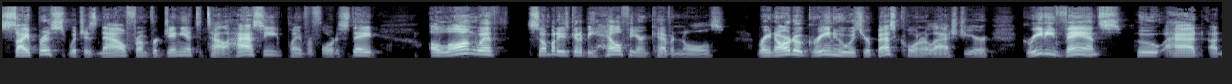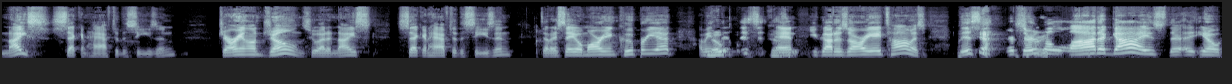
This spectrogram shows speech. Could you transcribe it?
Cypress, which is now from Virginia to Tallahassee, playing for Florida State, along with somebody who's going to be healthier in Kevin Knowles. Renardo Green, who was your best corner last year, Greedy Vance, who had a nice second half to the season, Jarrian Jones, who had a nice second half to the season. Did I say Omarion Cooper yet? I mean, Nope. this and you got Azareye'h Thomas. This Yeah, there- there's a lot of guys. There, you know,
